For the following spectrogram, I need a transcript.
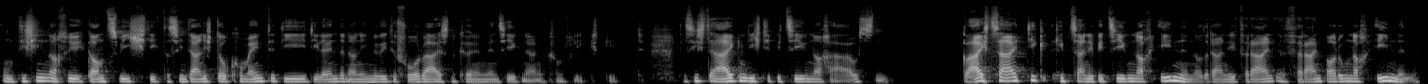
Und die sind natürlich ganz wichtig. Das sind eigentlich Dokumente, die die Länder dann immer wieder vorweisen können, wenn es irgendeinen Konflikt gibt. Das ist eigentlich die Beziehung nach außen. Gleichzeitig gibt es eine Beziehung nach innen oder eine Vereinbarung nach innen.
